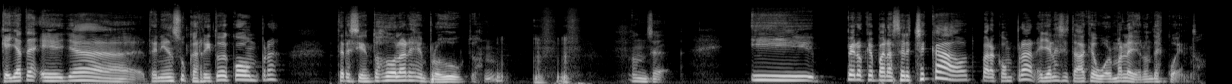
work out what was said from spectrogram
que ella, te- ella tenía en su carrito de compra 300 dólares en productos, ¿no? O sea, y... Pero que para hacer checkout, para comprar, ella necesitaba que Walmart le diera un descuento.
